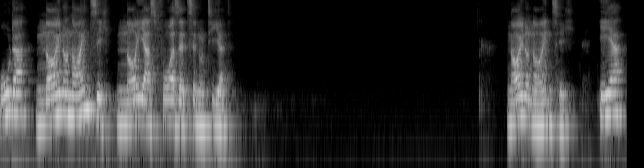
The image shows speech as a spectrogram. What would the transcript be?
oder 99 Neujahrsvorsätze notiert? Neunundneunzig. Er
